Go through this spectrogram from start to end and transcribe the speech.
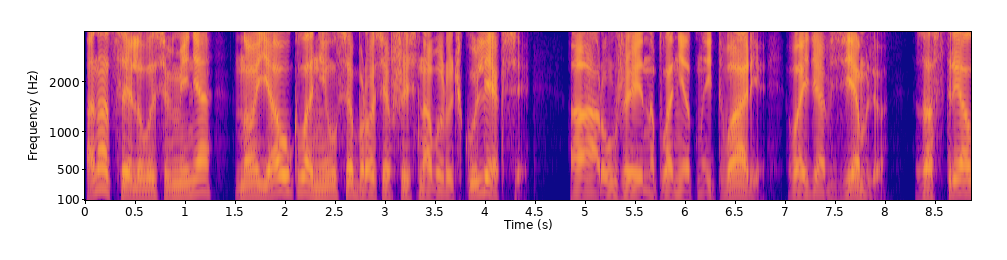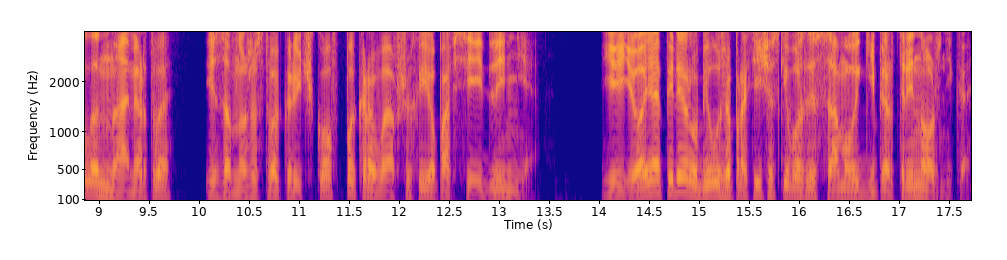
Она целилась в меня, но я уклонился, бросившись на выручку Лекси, а оружие инопланетной твари, войдя в землю, застряло намертво из-за множества крючков, покрывавших ее по всей длине. Ее я перерубил уже практически возле самого гипертреножника,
